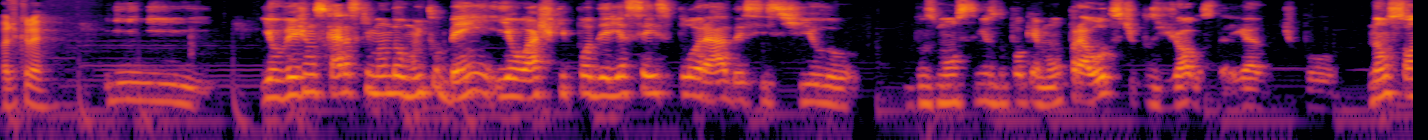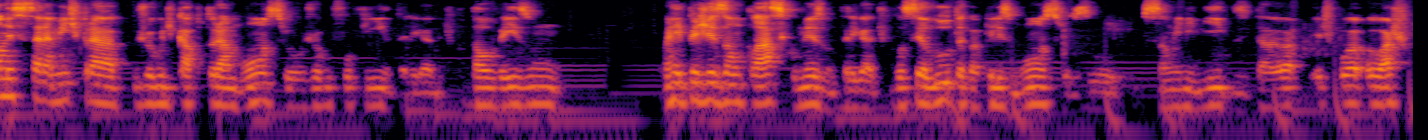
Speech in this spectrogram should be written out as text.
Pode crer. E, e eu vejo uns caras que mandam muito bem e eu acho que poderia ser explorado esse estilo dos monstrinhos do Pokémon para outros tipos de jogos, tá ligado? Tipo, não só necessariamente para jogo de capturar monstro ou jogo fofinho, tá ligado? Tipo, talvez um, um RPGzão clássico mesmo, tá ligado? Tipo, você luta com aqueles monstros, ou, são inimigos e tal. Eu, eu, tipo, eu acho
